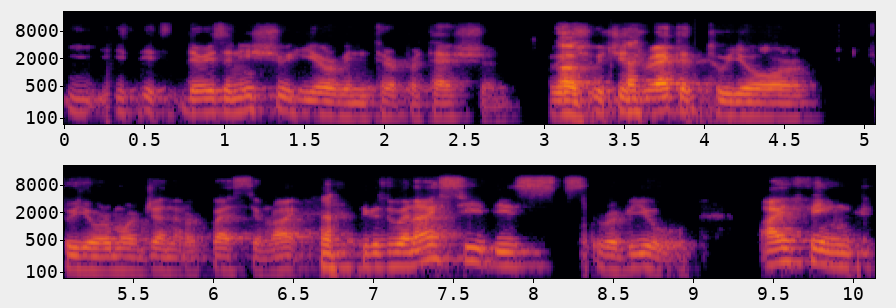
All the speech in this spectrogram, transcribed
it, it, there is an issue here of interpretation, which, oh, which is related to your to your more general question, right? because when I see this review, I think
